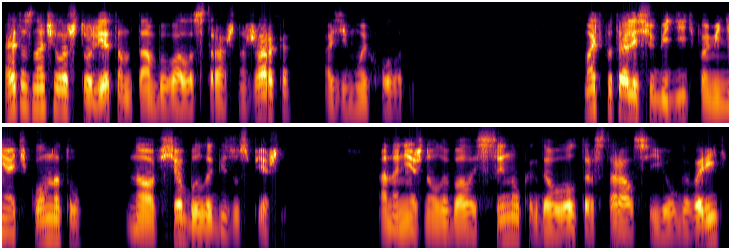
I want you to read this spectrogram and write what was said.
а это значило, что летом там бывало страшно жарко, а зимой холодно. Мать пытались убедить поменять комнату, но все было безуспешно. Она нежно улыбалась сыну, когда Уолтер старался ее уговорить,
